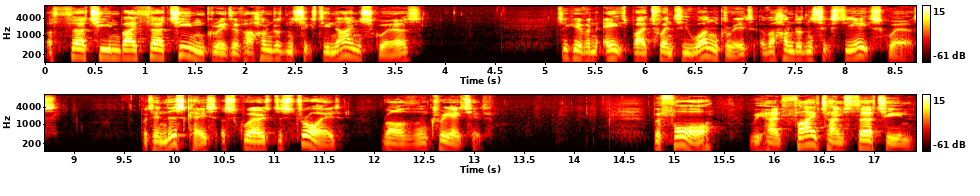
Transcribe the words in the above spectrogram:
a 13 by 13 grid of 169 squares to give an 8 by 21 grid of 168 squares. But in this case, a square is destroyed rather than created. Before, we had 5 times 13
